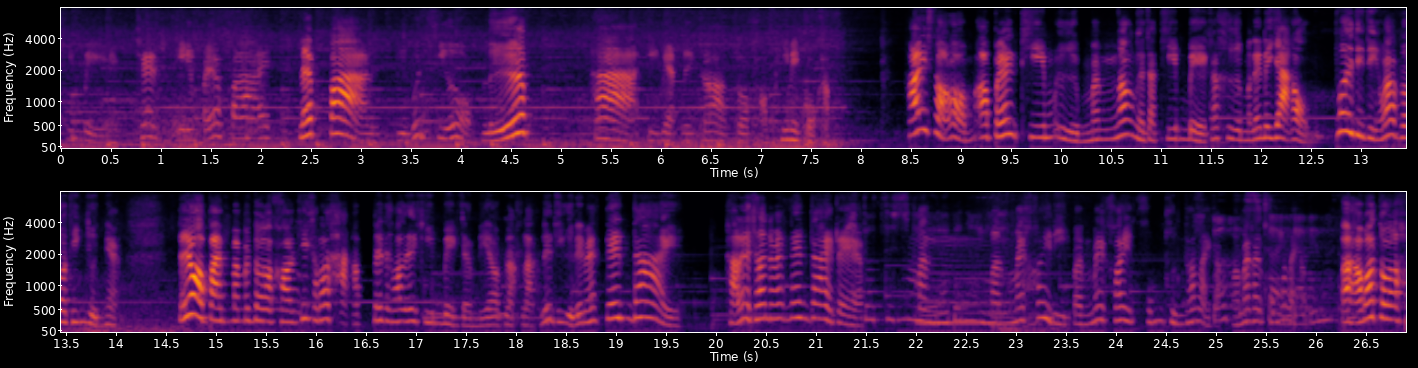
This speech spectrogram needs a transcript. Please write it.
ทีมเบสเช่นทีมไฟไฟและป้าหรือวุ้นคิวหรือถ้าอีกแบบหนึ่งก็ตัวของพี่เมโกะครับถ้าที่สองผมเอาไปเล่นทีมอื่นมันนอกเหนือจากทีมเบสก็คือมันเล่นได้ยากครับผมเพื่อจริงๆว่าตัวทิ้งหยุดเนี่ยแต่ที่บอกไปมันเป็นตัวละครที่เฉพาะทางครับเล่นเฉพาะในทีมเบสอย่างเดียวหลักๆเล่นทีมอื่นได้ไหมเล่นได้ ถามเล่นช้อนได้ไหมเล่นได้แต่มันมันไม่ค่อยดีมันไม่ค่อยคุ้มทุนเท่าไหร่ครับมันไม่ค่อยคุ้มเท่าไหร่ครับอะถามว่าตัวละค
